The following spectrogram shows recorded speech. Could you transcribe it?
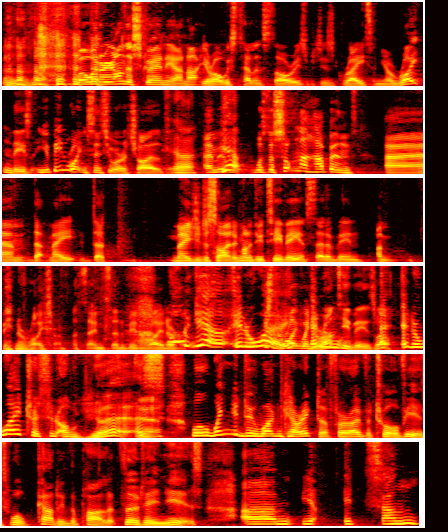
Mm. well, whether you're on the screen or not, you're always telling stories, which is great. And you're writing these. You've been writing since you were a child. Yeah. Um, yeah. Was there something that happened um, that made that made you decide I'm going to do TV instead of being um, being a writer? I'm not saying instead of being a writer. Well, yeah, in a way. You write when you're on TV as well. In a way, Tristan. Oh yes. Yeah. Well, when you do one character for over 12 years, well, counting the pilot, 13 years. Um, yeah, it's um,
